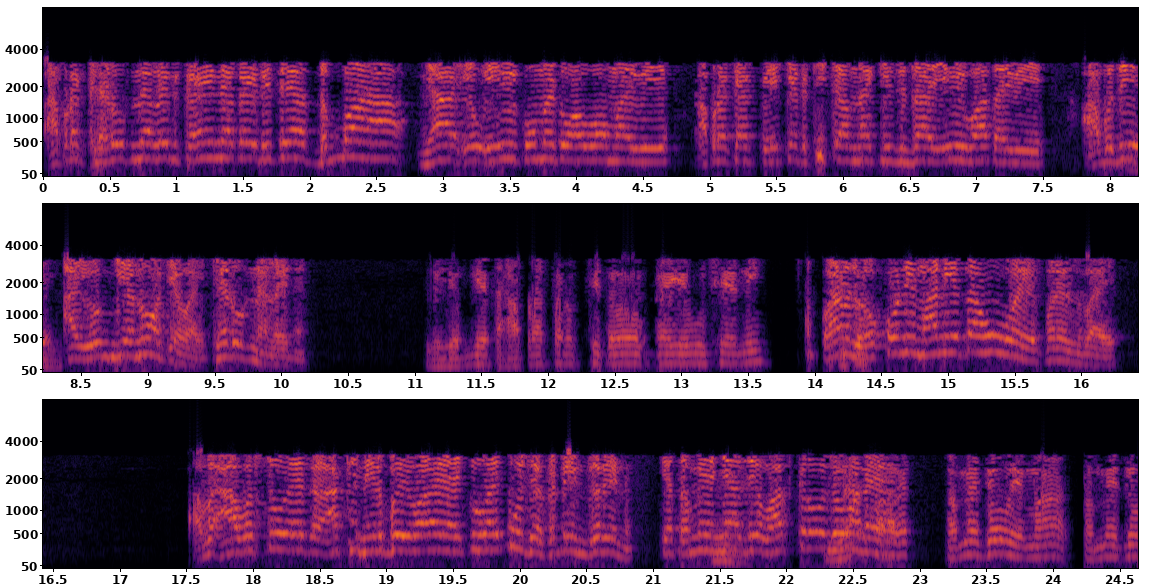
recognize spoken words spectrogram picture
આપણે ખેડૂતને લઈને કઈ ને કઈ રીતે દબાણા ત્યાં એવી કોમેન્ટો આવવામાં આવી. આપણે ક્યાંક પેકેટ ખીચા નાખી દીધા એવી વાત આવી. આ બધી. આ યોગ્ય ન કહેવાય ખેડૂતને લઈને. યોગ્ય આપણા તરફથી તો કઈ એવું છે નહીં. પણ લોકોની માન્યતા શું હોય પરેશભાઈ? હવે આ વસ્તુ એક આખી નિર્ભય વાળાએ આટલું આપ્યું છે કટિંગ કરીને. કે તમે અહીંયા જે વાત કરો છો ના, તમે જો એમાં તમે જો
